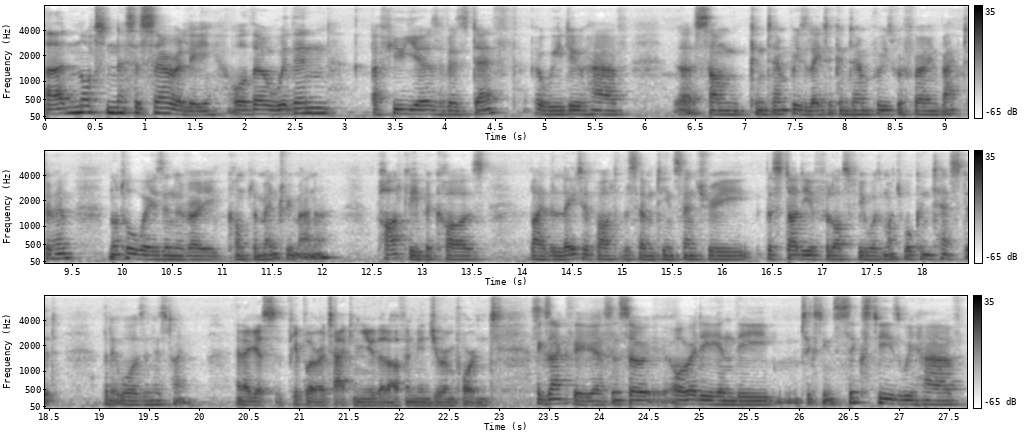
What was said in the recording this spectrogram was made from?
Uh, not necessarily, although within a few years of his death, we do have uh, some contemporaries, later contemporaries, referring back to him, not always in a very complimentary manner, partly because by the later part of the 17th century, the study of philosophy was much more contested than it was in his time. And I guess if people are attacking you, that often means you're important. Exactly, yes. And so already in the 1660s, we have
